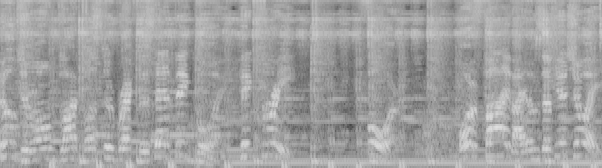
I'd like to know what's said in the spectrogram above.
Build your own blockbuster breakfast at Big Boy. Pick three, four, or five items of your choice,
